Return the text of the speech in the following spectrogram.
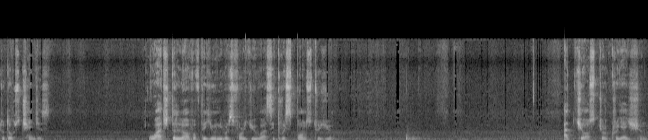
to those changes. Watch the love of the universe for you as it responds to you. Adjust your creation,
